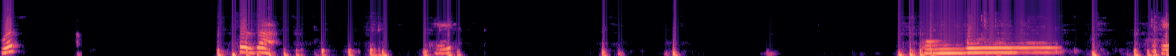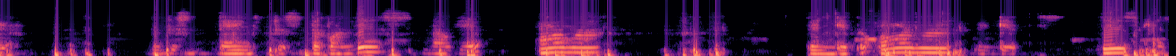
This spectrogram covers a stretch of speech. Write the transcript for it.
What? What is that? Okay. Oh, there. And just step on this. Now get armor. Then get the armor. Then get this because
